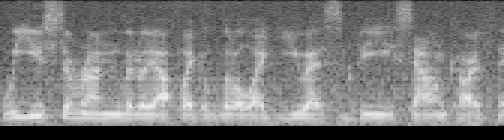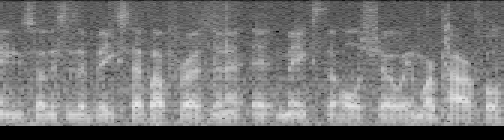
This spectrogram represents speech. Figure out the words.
we used to run literally off like a little like USB sound card thing, so this is a big step up for us, and it, it makes the whole show way more powerful.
